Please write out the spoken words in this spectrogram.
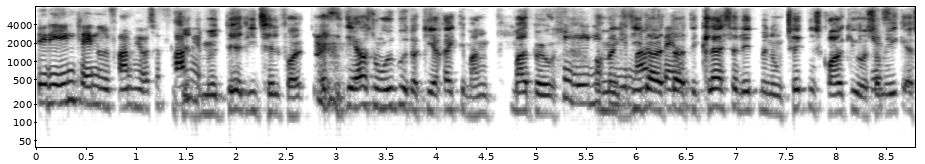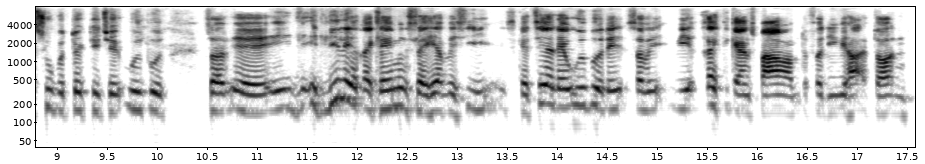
Det er det ene klagenød fremhæver. Så fremhæver. Det, det er lige tilføj. Det er også nogle udbud, der giver rigtig mange, meget bøvl. Enig, og man kan sige, der, der, det klasser lidt med nogle tekniske rådgiver, yes. som ikke er super dygtige til udbud. Så øh, et, et lille reklameindslag her, hvis I skal til at lave udbud af det, så vil vi rigtig gerne spare om det, fordi vi har efterhånden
